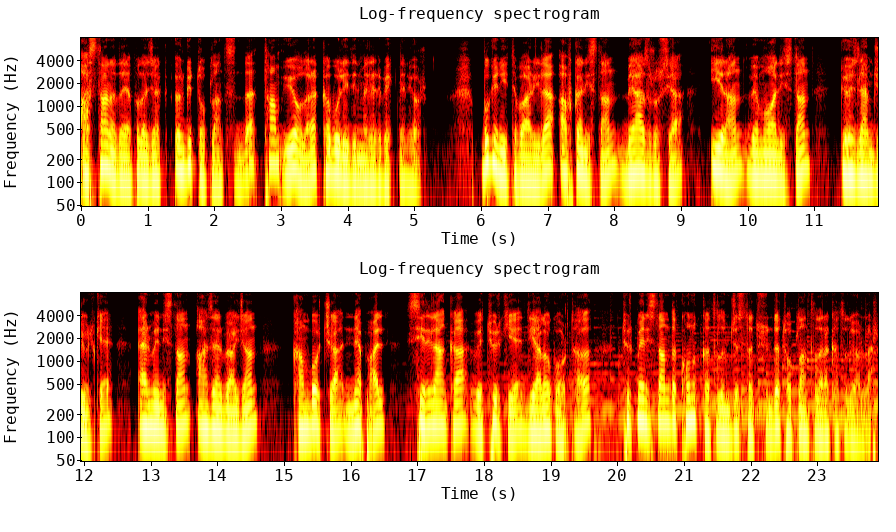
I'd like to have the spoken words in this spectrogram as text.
Astana'da yapılacak örgüt toplantısında tam üye olarak kabul edilmeleri bekleniyor. Bugün itibarıyla Afganistan, Beyaz Rusya, İran ve Moğolistan gözlemci ülke, Ermenistan, Azerbaycan, Kamboçya, Nepal, Sri Lanka ve Türkiye diyalog ortağı, Türkmenistan'da konuk katılımcı statüsünde toplantılara katılıyorlar.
